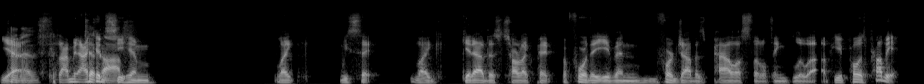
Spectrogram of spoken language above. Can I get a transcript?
Yeah. kind of 'Cause, I mean, I could off. see him like we say like get out of this Sarlacc pit before they even before Jabba's palace little thing blew up. He was probably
